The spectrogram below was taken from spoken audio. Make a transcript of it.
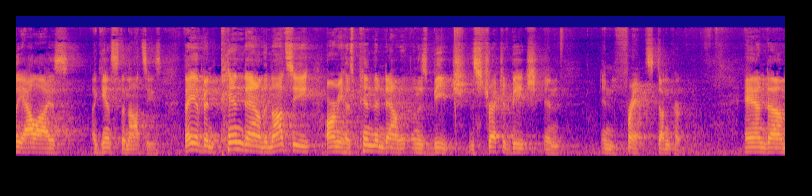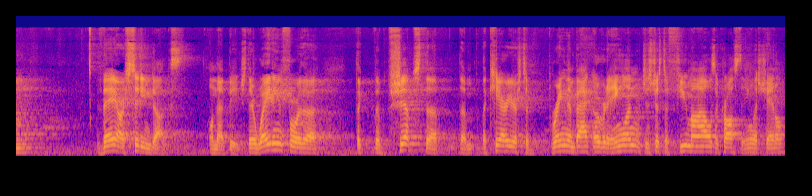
the Allies against the Nazis. They have been pinned down. The Nazi army has pinned them down on this beach, this stretch of beach in, in France, Dunkirk. And um, they are sitting ducks on that beach. They're waiting for the, the, the ships, the, the, the, carriers to bring them back over to England, which is just a few miles across the English Channel.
